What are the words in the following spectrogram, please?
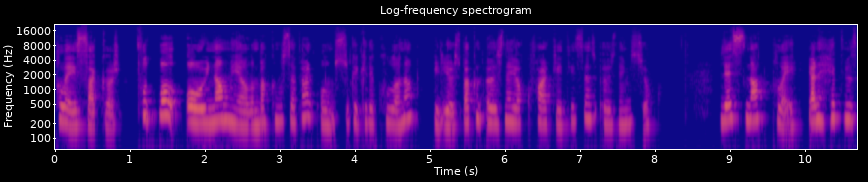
play soccer. Futbol oynamayalım. Bakın bu sefer olumsuzluk eki de kullanabiliyoruz. Bakın özne yok. Fark ettiyseniz öznemiz yok. Let's not play. Yani hepimiz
